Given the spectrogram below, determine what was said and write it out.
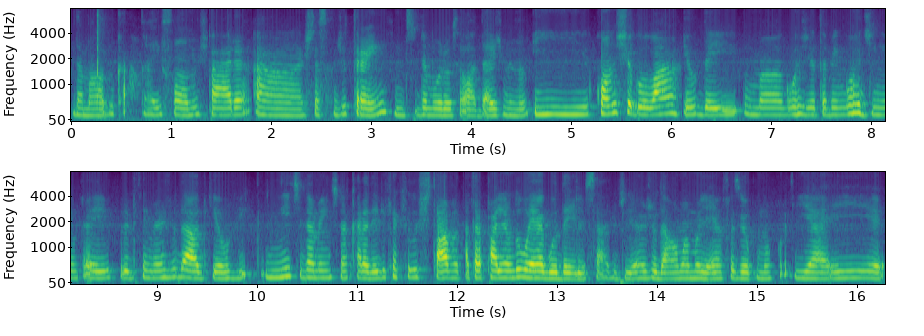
da mala do carro. Aí fomos para a estação de trem, gente demorou, sei lá, 10 minutos. E quando chegou lá, eu dei uma gorjeta bem gordinha para ele, por ele ter me ajudado, porque eu vi nitidamente na cara dele que aquilo estava atrapalhando o ego dele, sabe, de ajudar uma mulher a fazer alguma E aí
